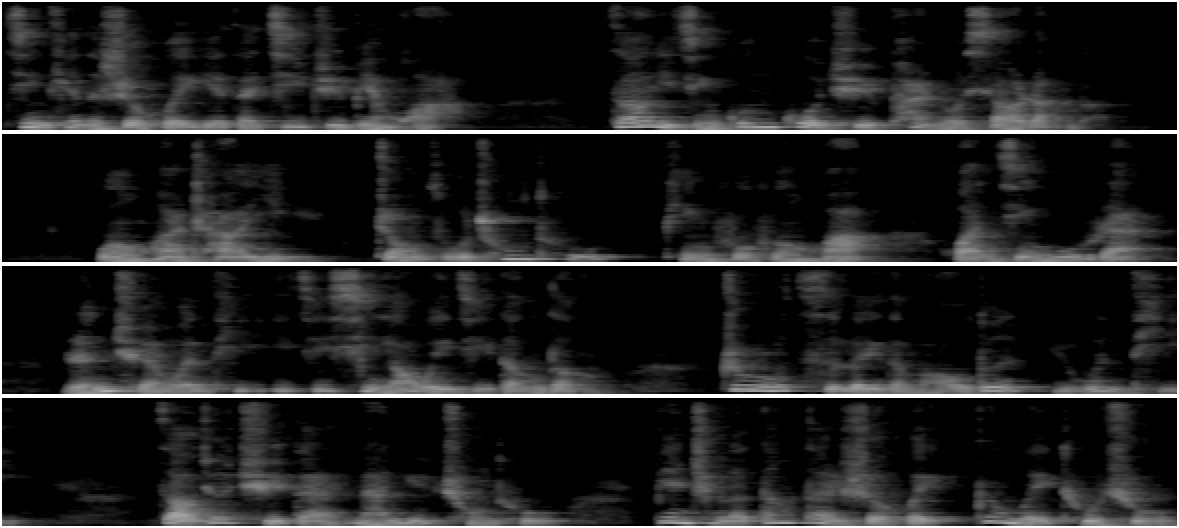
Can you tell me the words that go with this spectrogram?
今天的社会也在急剧变化，早已经跟过去判若霄壤了。文化差异、种族冲突、贫富分化、环境污染、人权问题以及信仰危机等等。诸如此类的矛盾与问题，早就取代男女冲突，变成了当代社会更为突出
